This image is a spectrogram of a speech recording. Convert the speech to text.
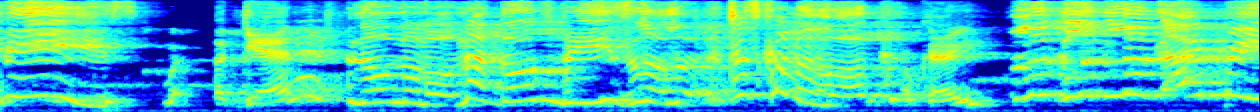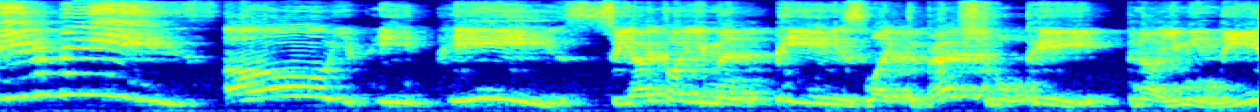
peas. Again? No, no, no, not those peas. Look, look, just come and look. Okay. Look, look, look! I peed peas. Oh, you peed peas. See, I thought you meant peas like the vegetable pea. No, you mean these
